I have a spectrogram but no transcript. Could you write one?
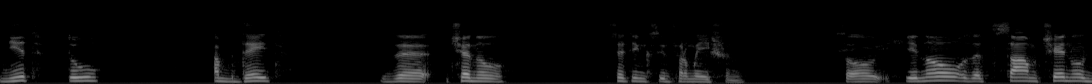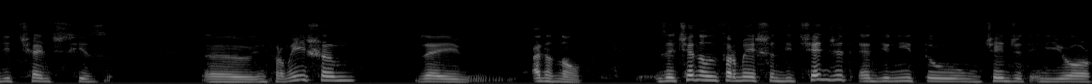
need to update the channel settings information. So he knows that some channel did change his uh, information. They I don't know. The channel information did change it and you need to change it in your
